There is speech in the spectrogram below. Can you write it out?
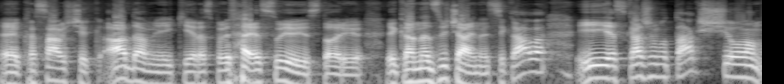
е, красавчик Адам, який розповідає свою історію, яка надзвичайно цікава. І скажімо так, що.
